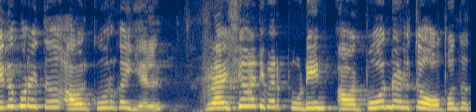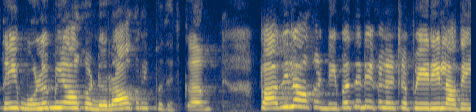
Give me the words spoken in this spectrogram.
இது குறித்து அவர் கூறுகையில் ரஷ்ய அதிபர் புடின் அவர் போர் நிறுத்த ஒப்பந்தத்தை முழுமையாக நிராகரிப்பதற்கு பதிலாக நிபந்தனைகள் என்ற பெயரில் அதை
